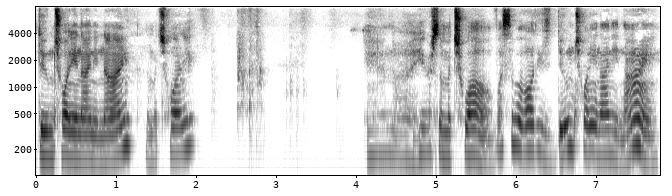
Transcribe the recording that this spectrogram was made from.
Doom 2099, number 20. And uh, here's number 12. What's up with all these Doom 2099?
